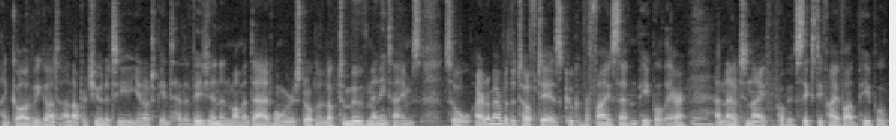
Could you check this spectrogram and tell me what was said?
thank God we got an opportunity, you know, to be in television. And mom and dad, when we were struggling, looked to move many times. So I remember the tough days cooking for five, seven people there, and now tonight we probably have sixty-five odd people.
